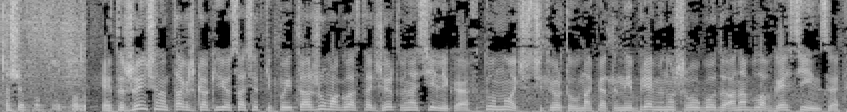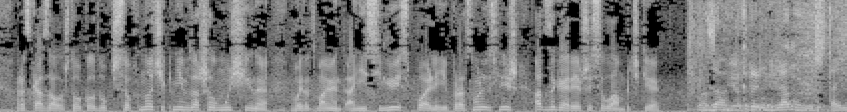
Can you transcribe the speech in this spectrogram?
этажи попутал. Эта женщина, так же как ее соседки по этажу, могла стать жертвой насильника. В ту ночь с 4 на 5 ноября минувшего года она была в гостинице. Рассказала, что около двух часов ночи к ним зашел мужчина. В этот момент они с семьей спали и проснулись лишь от загоревшейся лампочки. Глаза открыли, глянули, стоит.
